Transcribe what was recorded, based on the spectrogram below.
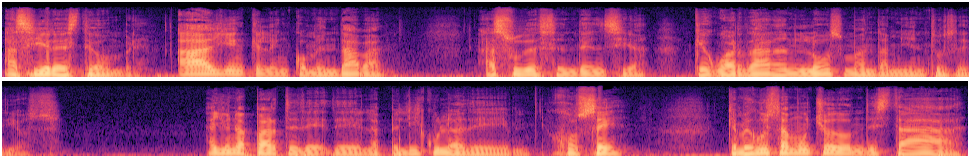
Así era este hombre, alguien que le encomendaba a su descendencia que guardaran los mandamientos de Dios. Hay una parte de, la película de José que me gusta mucho donde está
